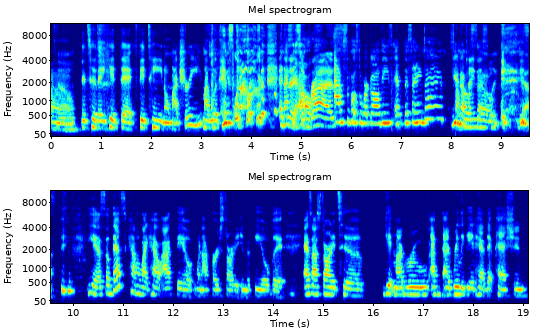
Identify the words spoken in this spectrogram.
um, No. until they hit that 15 on my tree, my little case. and I said, oh, surprise. I'm supposed to work all these at the same time, you know. So Yeah. yeah. So that's kind of like how I felt when I first started in the field. But as I started to get my groove, I, I really did have that passion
